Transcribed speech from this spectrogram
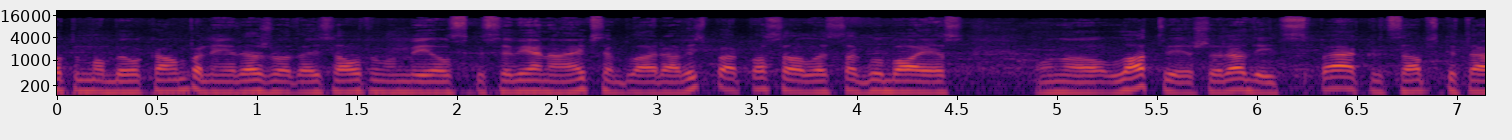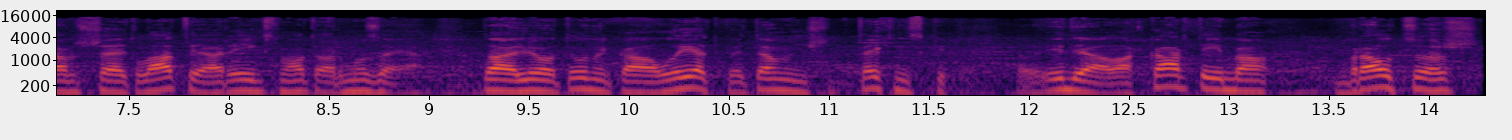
automobīļa kompānija ražotais automobīls, kas ir vienā eksemplārā vispār pasaulē saglabājies. Un latviešu radīts spēks apskatāms šeit, Latvijā, Rīgas motoru muzejā. Tā ir ļoti unikāla lieta, pie tam viņš ir tehniski ideālā kārtībā, braucošs.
